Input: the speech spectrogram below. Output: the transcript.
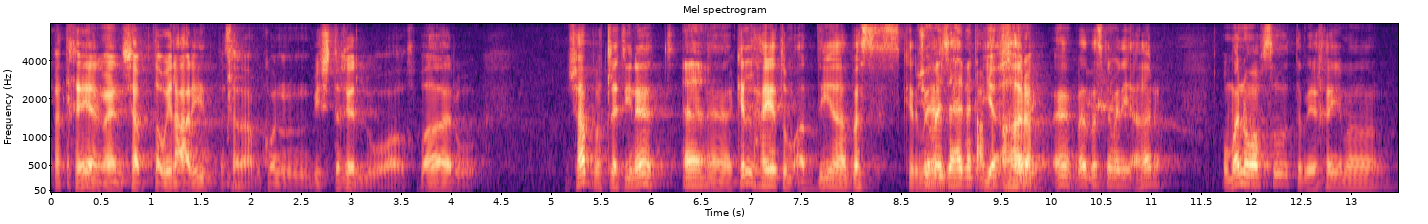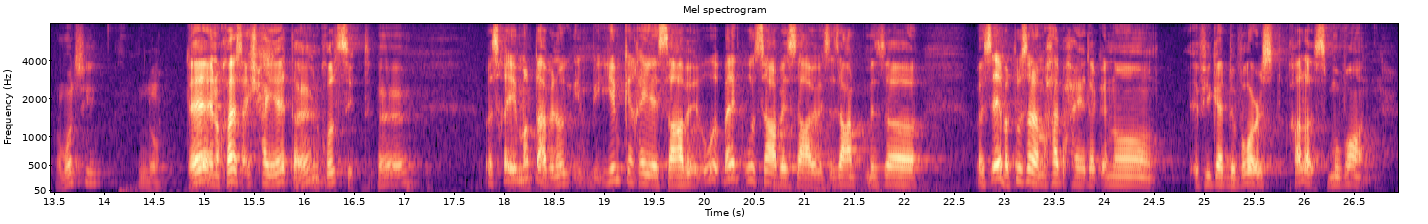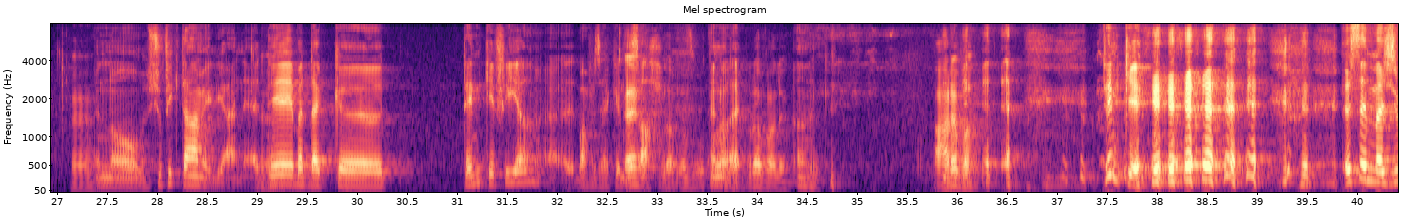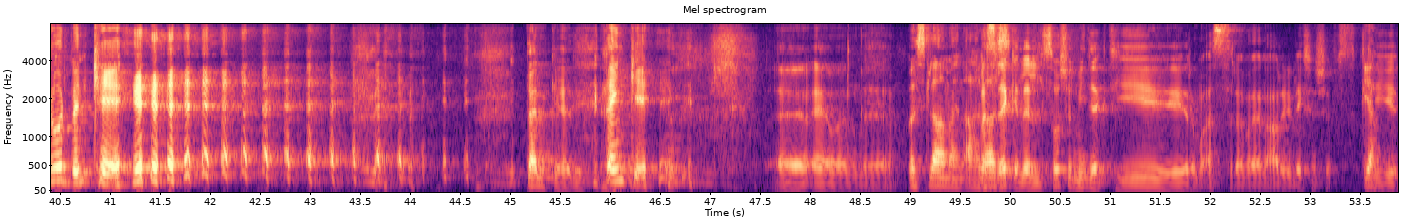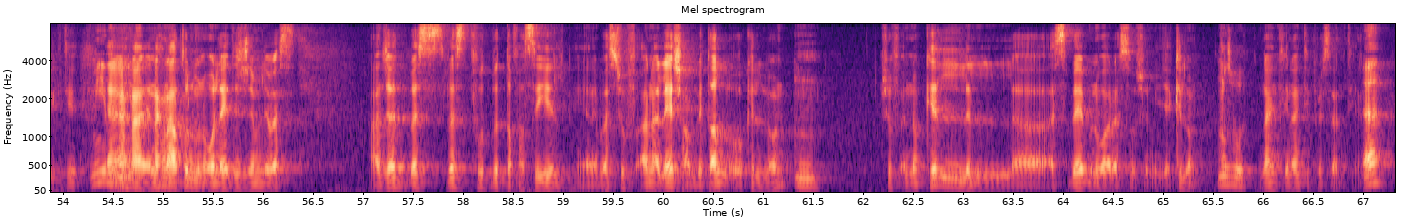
فتخيل مان شاب طويل عريض مثلا عم بيكون بيشتغل وأخبار و شاب بالثلاثينات آه. آه. كل حياته مقضيها بس كرمال. شوف إذا هالبنت عم يقهرها. آه بس كرمال يقهرها. ومنه مبسوط. طب يا خيي ما عمل شيء إنه إيه إنه خلص عيش حياتك. إنه خلصت. آه. بس خيي ما بتعرف إنه يمكن خيي صعبة. بلك تقول صعبة صعبة. بس إذا عم اذا بس إيه بدك توصل لمحل بحياتك إنه if you get divorced خلص move on. آه. إنه شو فيك تعمل يعني؟ قد إيه بدك آه، تنكي فيها؟ آه، ما بعرف إذا كلمه إيه. صح. لا مزبوط. برافو عليك. عربها تنكي اسم مجرور بنكي تنكة هذيك. تنكي إيه مان آه. بس لا من بس ليك ال- ال social media كثير مؤثرة man على ال relationships. كثير كثير يعني. إحنا نحن على طول بنقول هيدي الجملة بس. عن جد بس بس تفوت بالتفاصيل. يعني بس شوف أنا ليش عم بيطلقوا كلهم. شوف إنه كل الأسباب من وراء ال social media كلهم. مزبوط 90 90% يعني. آه.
